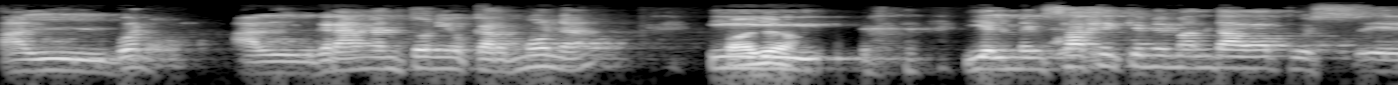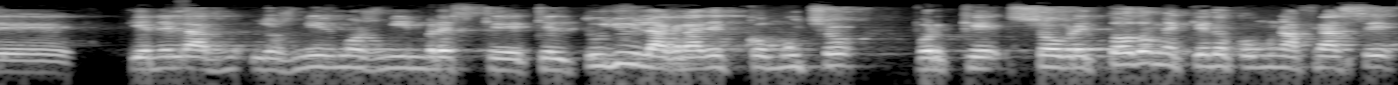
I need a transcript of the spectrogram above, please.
al, bueno, al gran Antonio Carmona y, y el mensaje que me mandaba, pues eh, tiene los mismos mimbres que, que, el tuyo y le agradezco mucho porque sobre todo me quedo con una frase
